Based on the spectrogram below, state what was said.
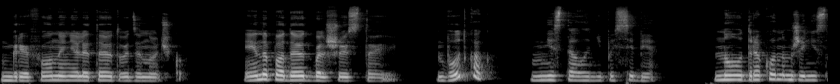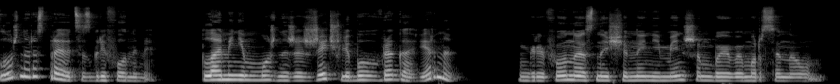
«Грифоны не летают в одиночку и нападают большой стаей. «Вот как?» Мне стало не по себе. «Но драконам же несложно расправиться с грифонами. Пламенем можно же сжечь любого врага, верно?» Грифоны оснащены не меньшим боевым арсеналом.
